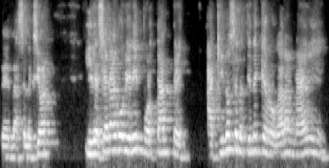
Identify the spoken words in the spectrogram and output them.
de, la selección, y decían algo bien importante, aquí no se le tiene que rogar a nadie,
